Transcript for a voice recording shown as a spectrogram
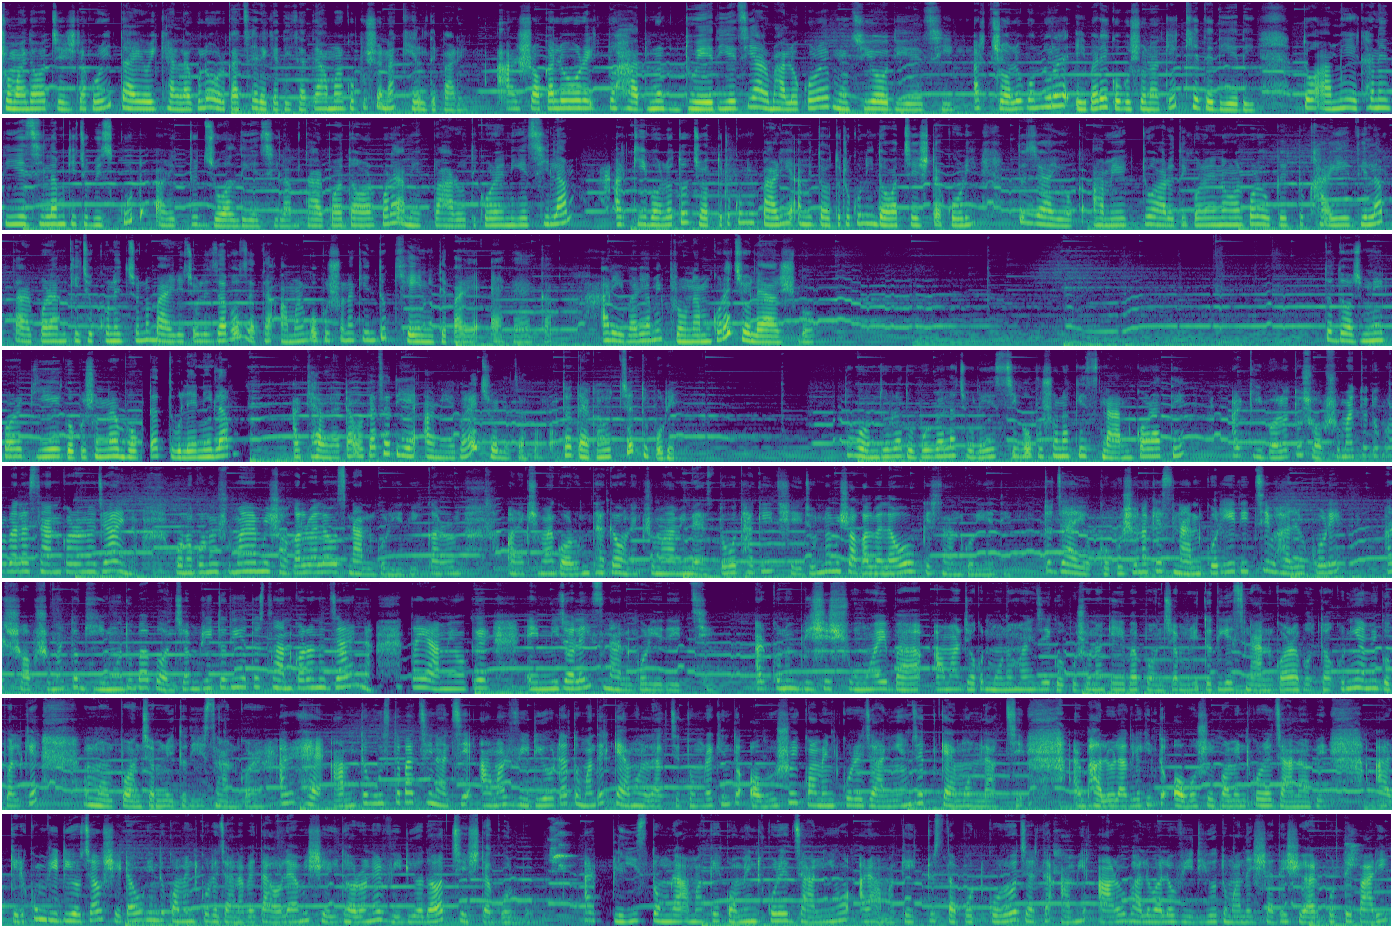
সময় দেওয়ার চেষ্টা করি, তাই ওই খেলনাগুলো ওর কাছে রেখে দিই যাতে আমার গোপুসোনা খেলতে পারে। আর সকালে ওর একটু হাত মুখ ধুয়ে দিয়েছি আর ভালো করে মুছিয়েও দিয়েছি। আর চলো বন্ধুরা, এবারে গোপুসোনাকে খেতে দিয়ে দিই। তো আমি এখানে দিয়েছিলাম কিছু বিস্কুট আর একটু জল দিয়েছিলাম। তারপর দেওয়ার পরে আমি একটু আরতি করে নিয়েছিলাম। আর কি বলো তো যতটুকুনি পারি আমি ততটুকুনি দেওয়ার চেষ্টা করি। তো যাই হোক, আমি একটু আরতি করে নেওয়ার পরে ওকে একটু খাইয়ে দিলাম। তারপরে আমি কিছুক্ষণের জন্য বাইরে চলে যাব যাতে আমার গোপুসোনা কিন্তু খেয়ে নিতে পারে একা একা। আর এবারে আমি প্রণাম করে চলে আসব। তো দশ মিনিট পর গিয়ে গোপুসোনার ভোগটা তুলে নিলাম। আর খেলনাটা ওর কাছে দিয়ে আমি এবারে চলে যাব। তো দেখা হচ্ছে দুপুরে। তো বন্ধুরা দুপুরবেলা চলে এসেছি গোপুসোনাকে স্নান করাতে। আর কি বলো তো সব সময় তো দুপুরবেলা স্নান করানো যায় না। কোনো কোনো সময় আমি সকালবেলাও স্নান করিয়ে দিই, কারণ অনেক সময় গরম থাকে, অনেক সময় আমি ব্যস্তও থাকি, সেই জন্য আমি সকালবেলাও ওকে স্নান করিয়ে দিই। তো যাই হোক, গোপুসোনাকে স্নান করিয়ে দিচ্ছি ভালো করে। আর সব সময় তো ঘি, মধু বা পঞ্চামৃত দিয়ে তো স্নান করানো যায় না, তাই আমি ওকে এমনি জলেই স্নান করিয়ে দিচ্ছি। আর কোনো বিশেষ সময় বা আমার যখন মনে হয় যে গোপুসোনাকে এবার পঞ্চামৃত দিয়ে স্নান করাবো, তখনই আমি গোপালকে পঞ্চামৃত দিয়ে স্নান করার আর হ্যাঁ আমি তো বুঝতে পারছি না যে আমার ভিডিওটা তোমাদের কেমন লাগছে। তোমরা কিন্তু অবশ্যই কমেন্ট করে জানিও যে কেমন লাগছে। আর ভালো লাগলে কিন্তু অবশ্যই কমেন্ট করে জানাবে। আর কীরকম ভিডিও চাও সেটাও কিন্তু কমেন্ট করে জানাবে। তাহলে আমি সেই ধরনের ভিডিও দেওয়ার চেষ্টা করব। আর প্লিজ তোমরা আমাকে কমেন্ট করে জানিও আর আমাকে একটু সাপোর্ট করো যাতে আমি আরও ভালো ভালো ভিডিও তোমাদের সাথে শেয়ার করতে পারি।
